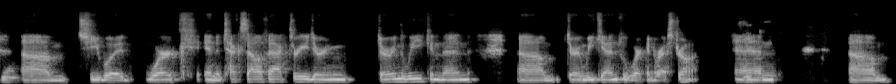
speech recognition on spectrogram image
Yeah. Um, she would work in a textile factory during during the week, and then um, during weekends would work in a restaurant. And um,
